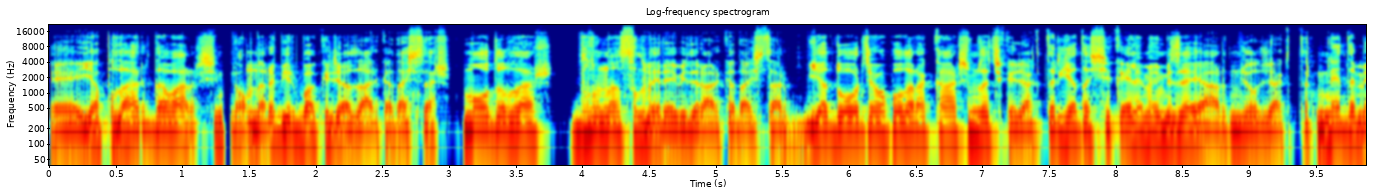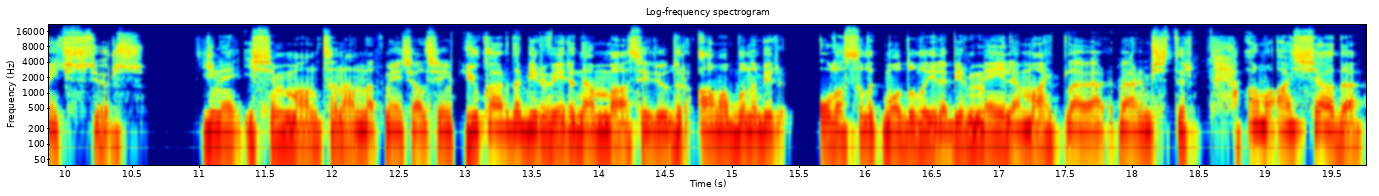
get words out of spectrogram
e, yapılar da var. Şimdi onlara bir bakacağız arkadaşlar. Model'lar bunu nasıl verebilir arkadaşlar? Ya doğru cevap olarak karşımıza çıkacaktır ya da şık elememize yardımcı olacaktır. Ne demek istiyoruz? Yine işin mantığını anlatmaya çalışayım. Yukarıda bir veriden bahsediyordur ama bunu bir olasılık moduluyla bir maile might'la ver, vermiştir. Ama aşağıda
